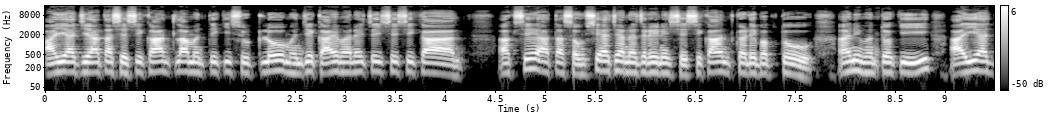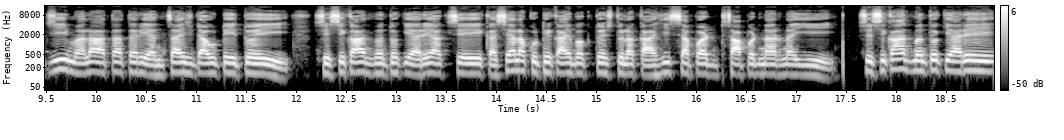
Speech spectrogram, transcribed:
आई आजी आता शशिकांतला म्हणते की सुटलो म्हणजे काय म्हणायचे शशिकांत? अक्षय आता संशयाच्या नजरेने शशिकांतकडे बघतो आणि म्हणतो की आई आजी मला आता तर यांचाच डाऊट येतोय. शशिकांत म्हणतो की अरे अक्षय कशाला कुठे काय बघतोयस? तुला काहीच सापड सापडणार नाही शशिकांत म्हणतो की अरे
